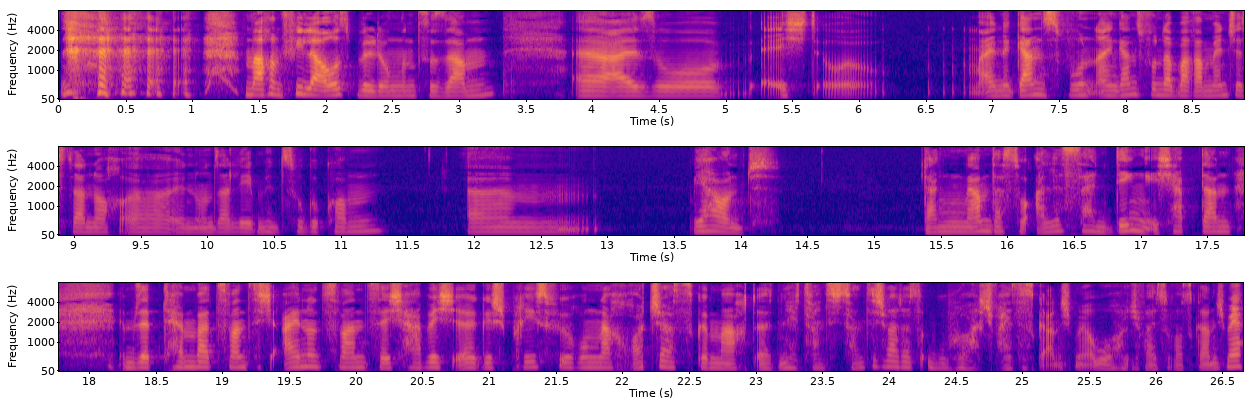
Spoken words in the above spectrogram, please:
Machen viele Ausbildungen zusammen. Äh, also echt äh, eine ganz, ein ganz wunderbarer Mensch ist da noch äh, in unser Leben hinzugekommen. Ähm, ja, und dann nahm das so alles sein Ding. Ich habe dann im September 2021 habe ich äh, Gesprächsführung nach Rogers gemacht. Äh, nee, 2020 war das. Uh, ich weiß es gar nicht mehr. Uh, ich weiß sowas gar nicht mehr.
